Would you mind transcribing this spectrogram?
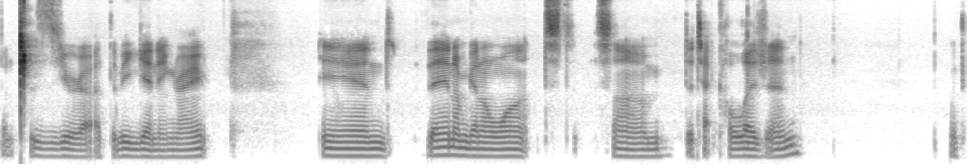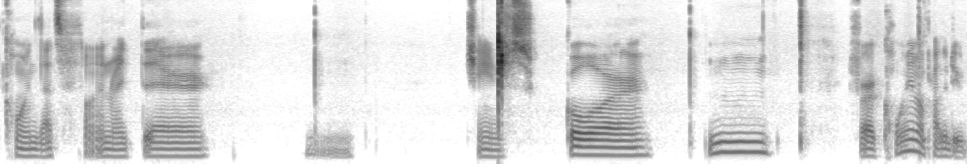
put it to zero at the beginning, right? And then I'm going to want some detect collision with coins. That's fine right there. Hmm. Change score. Mm. For a coin, I'll probably do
